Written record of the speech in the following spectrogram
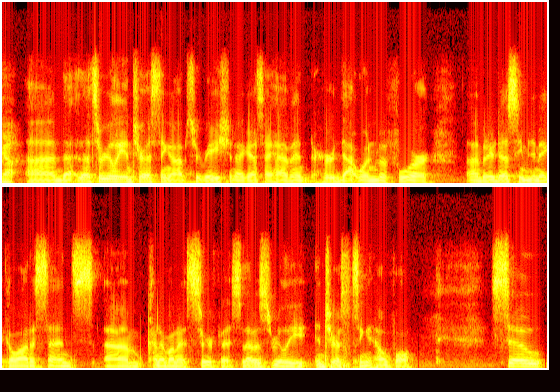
Yeah, um, that, that's a really interesting observation. I guess I haven't heard that one before, uh, but it does seem to make a lot of sense, um, kind of on a surface. So that was really interesting and helpful. So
